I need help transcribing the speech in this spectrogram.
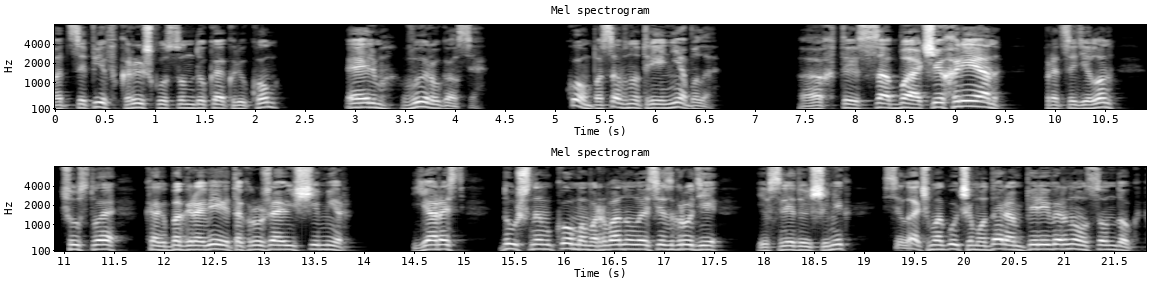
Подцепив крышку сундука крюком, Эльм выругался. Компаса внутри не было. «Ах ты, собачий хрен!» — процедил он, чувствуя, как багровеет окружающий мир. Ярость душным комом рванулась из груди, и в следующий миг силач могучим ударом перевернул сундук.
